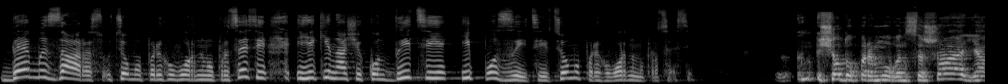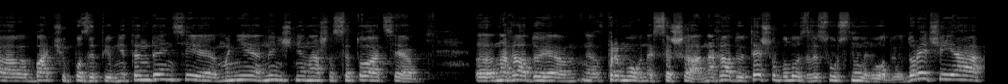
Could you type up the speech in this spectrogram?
Де ми зараз у цьому переговорному процесі, і які наші кондиції і позиції в цьому переговорному процесі? Щодо перемовин США, я бачу позитивні тенденції. Мені нинішня наша ситуація е, нагадує е, в перемовинах США, нагадує те, що було з ресурсною угодою. До речі, я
